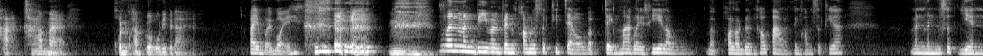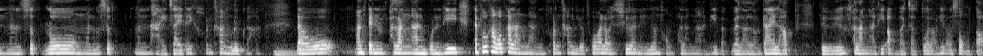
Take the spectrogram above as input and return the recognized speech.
ผ่านข้ามมาพ้นความกลัวพวกนี้ไปได้ฮะ ไปบ่อยอืมๆมันมันดีมันเป็นความรู้สึกที่แจ๋วแบบเจ๋งมากเลยที่เราแบบพอเราเดินเข้าป่ามันเป็นความรู้สึกที่ว่ามันมันรู้สึกเย็น มันรู้สึกโล่ง มันรู้สึกมันหายใจได้ค่อนข้างลึกอะค่ะ แล้วมันเป็นพลังงานบนที่แต่พูดคำว่าพลังงานค่อนข้างเยอะเพราะว่าเราเชื่อในเรื่องของพลังงานที่แบบเวลาเราได้รับ หรือพลังงานที่ออกมาจากตัวเราที่เราส่งต่อ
